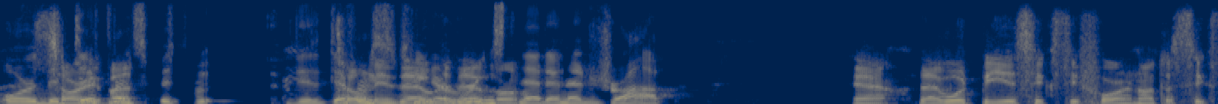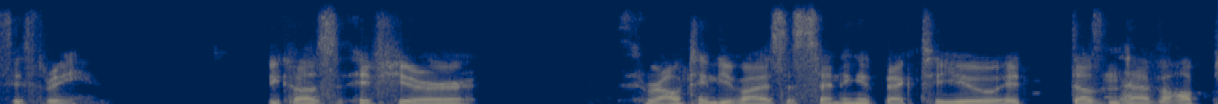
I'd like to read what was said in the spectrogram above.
or the Sorry, difference between the difference Tony, between that, a reset that, and a drop yeah that would be a 64 not a 63 because if you're routing device is sending it back to you, it doesn't have a hop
